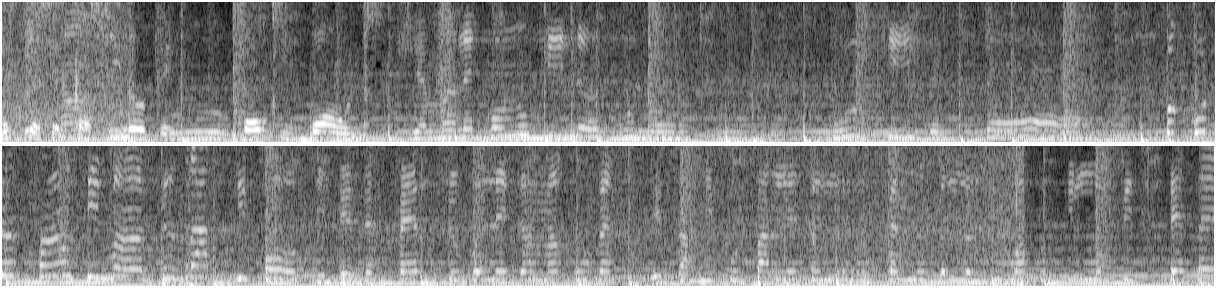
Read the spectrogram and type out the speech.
Este es el casino de Oki Bones. J'aimerais qu'on oublie le couleur pour qu'ils espèrent. Beaucoup de sentiments, de race qu'il faut qu'ils désespèrent. Je veux les gamins ouverts, des amis pour parler de leur peine, de leur joie pour qu'ils le vivent.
